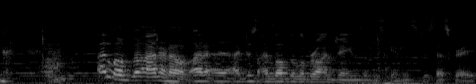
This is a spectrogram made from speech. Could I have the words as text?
in. I love the. I don't know. I, I, I just I love the LeBron James in the skins. Just that's great.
